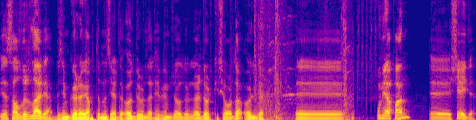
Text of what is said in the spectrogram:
bize saldırdılar ya bizim görev yaptığımız yerde öldürürler hepimizi öldürürler dört kişi orada öldü. E, bunu yapan e, şeydi.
